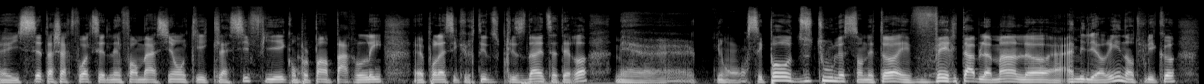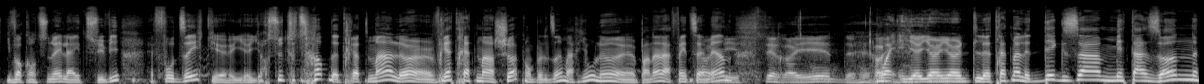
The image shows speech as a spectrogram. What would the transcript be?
Euh, il cite à chaque fois que c'est de l'information qui est classifiée, qu'on peut pas en parler euh, pour la sécurité du président, etc. Mais on sait pas du tout là, si son état est véritablement là, amélioré. Dans tous les cas, il va continuer à être suivi. Il faut dire qu'il a, reçu toutes sortes de traitements, là, un vrai traitement choc, on peut le dire, Mario, là, pendant la fin de semaine. Ah, des stéroïdes. Ouais, y a, il y a- il y a un- le traitement, le dexaméthasone,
